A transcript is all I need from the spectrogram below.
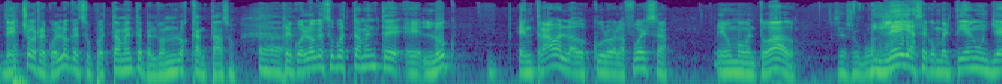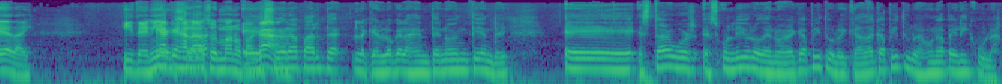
De hecho, recuerdo que supuestamente, perdonen los cantazos, recuerdo que supuestamente eh, Luke entraba al lado oscuro de la fuerza en un momento dado. Y Leia se convertía en un Jedi. Y tenía que jalar a su hermano para acá. Eso era parte, que es lo que la gente no entiende. Eh, Star Wars es un libro de nueve capítulos y cada capítulo es una película.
